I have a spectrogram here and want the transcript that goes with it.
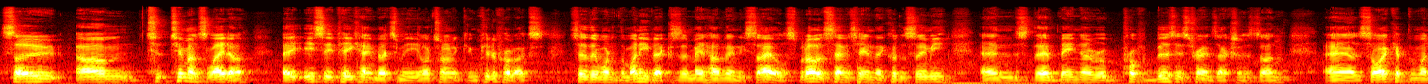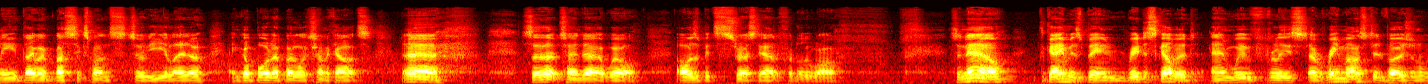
So um, two months later, ECP came back to me, Electronic Computer Products, said they wanted the money back because they made hardly any sales. But I was 17 and they couldn't see me, and there had been no proper business transactions done. Uh, so I kept the money. They went bust six months to a year later and got bought up by Electronic Arts. Uh, so that turned out well. I was a bit stressed out for a little while. So now the game has been rediscovered and we've released a remastered version of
